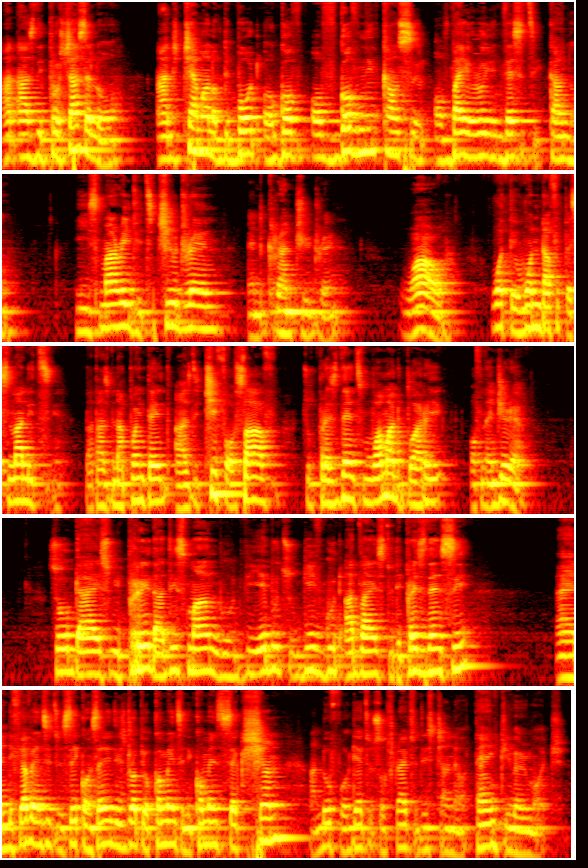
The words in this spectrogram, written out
and as the pro-chancellor and chairman of the board of, gov of governing council of Bayero University, Kano. He is married with children and grandchildren. Wow, what a wonderful personality that has been appointed as the chief of staff to President Muhammad Buhari of Nigeria. So, guys, we pray that this man would be able to give good advice to the presidency. And if you have anything to say concerning this, drop your comments in the comment section. And don't forget to subscribe to this channel. Thank you very much.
